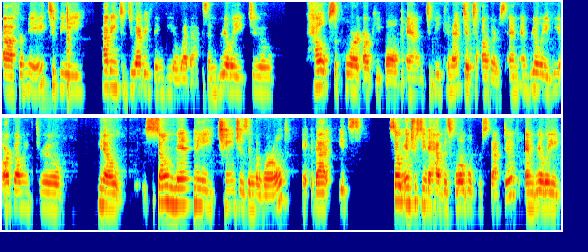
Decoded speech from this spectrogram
uh, for me to be having to do everything via WebEx and really to help support our people and to be connected to others. And and really we are going through you know so many changes in the world eh, that it's so interesting to have this global perspective and really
